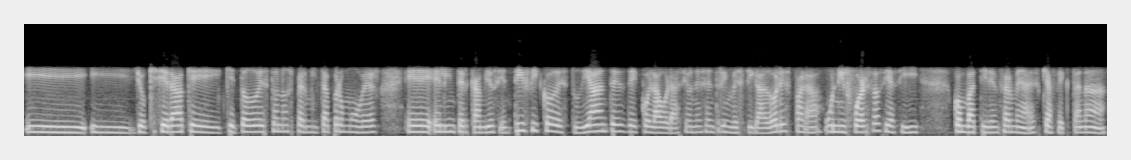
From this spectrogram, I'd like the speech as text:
y, y yo quisiera que, que todo esto nos permita promover eh, el intercambio científico de estudiantes, de colaboraciones entre investigadores para unir fuerzas y así combatir enfermedades que afectan a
